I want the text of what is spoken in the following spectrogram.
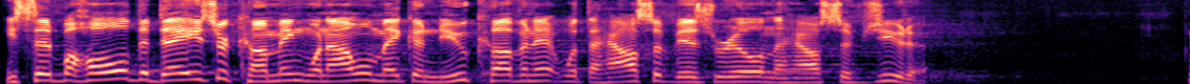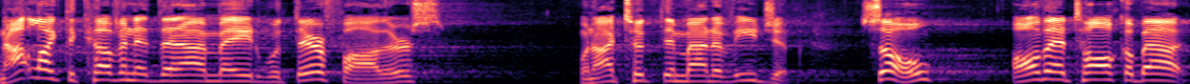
He said, Behold, the days are coming when I will make a new covenant with the house of Israel and the house of Judah. Not like the covenant that I made with their fathers when I took them out of Egypt. So, all that talk about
